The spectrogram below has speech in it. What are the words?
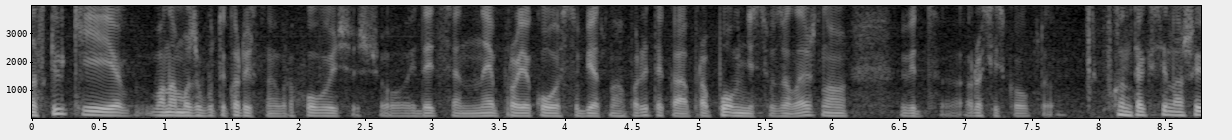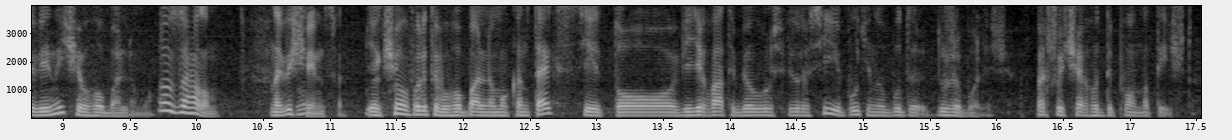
Наскільки вона може бути корисною, враховуючи, що йдеться не про якогось суб'єктного політика, а про повністю залежного від російського впливу? В контексті нашої війни чи в глобальному? Ну, загалом, навіщо Ну, їм це? Якщо говорити в глобальному контексті, то відірвати Білорусь від Росії Путіну буде дуже боляче. В першу чергу дипломатично.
